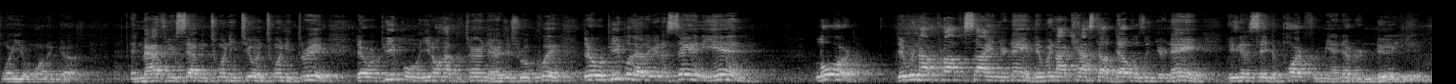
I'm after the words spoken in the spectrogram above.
where you want to go. In Matthew 7 22 and 23, there were people, you don't have to turn there, just real quick. There were people that are going to say in the end, Lord, did we not prophesy in your name? Did we not cast out devils in your name? He's going to say, Depart from me, I never knew you.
